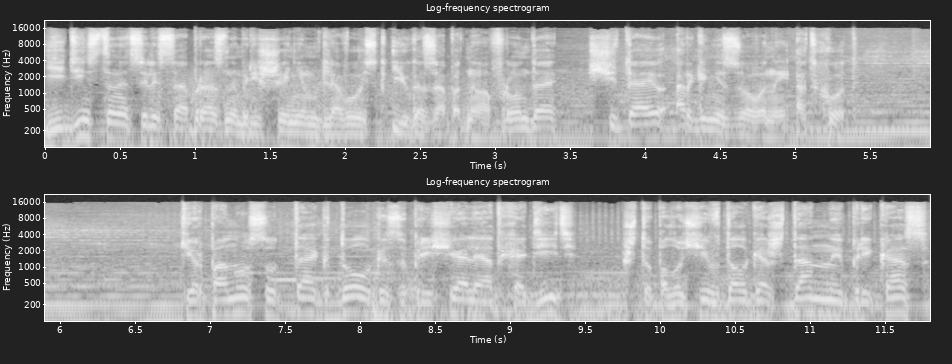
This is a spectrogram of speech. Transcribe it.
единственно целесообразным решением для войск Юго-Западного фронта считаю организованный отход – Кирпоносу так долго запрещали отходить, что, получив долгожданный приказ,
